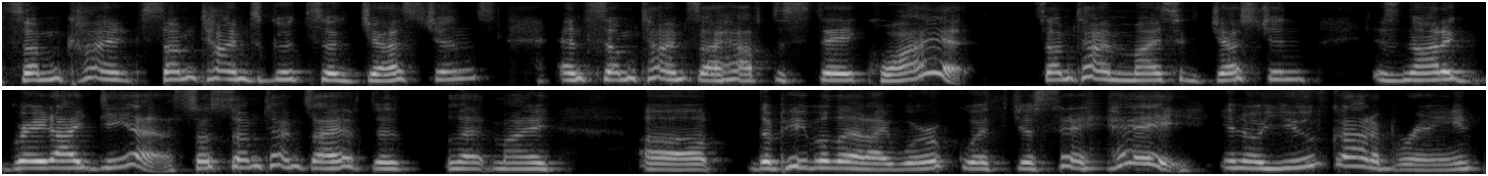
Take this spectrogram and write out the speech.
some kind sometimes good suggestions and sometimes i have to stay quiet. Sometimes my suggestion is not a great idea. So sometimes i have to let my uh, the people that i work with just say hey you know you've got a brain.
